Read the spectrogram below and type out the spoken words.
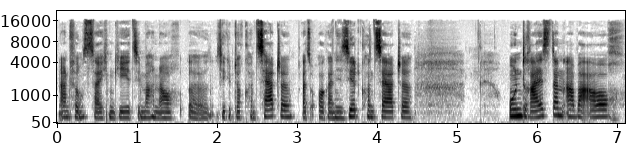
in Anführungszeichen geht. Sie machen auch, äh, sie gibt auch Konzerte, also organisiert Konzerte und reist dann aber auch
